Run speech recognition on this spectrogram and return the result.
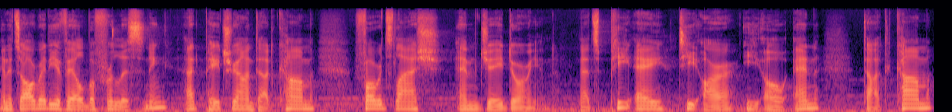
and it's already available for listening at patreon.com forward slash MJ mjdorian. That's P A T R E O N dot com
